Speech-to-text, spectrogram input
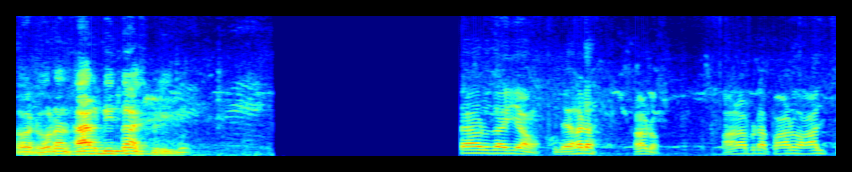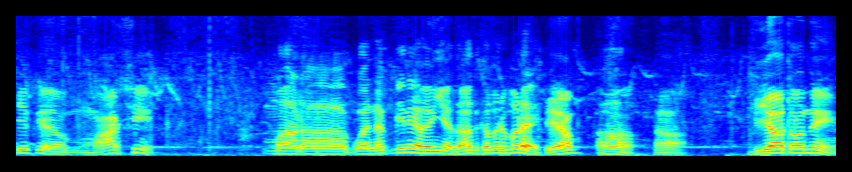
હવે ધોરણ થાર બીજ ના છોડી સારું જાય આવું લે હડો. હાડો. હાલ આપડા પાડો હાલ છે કે મારશી? મારા કોઈ નક્કી નહીં અહીંયા દાંત ખબર પડે. એમ? હા. હા. બિયા તો નહીં.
